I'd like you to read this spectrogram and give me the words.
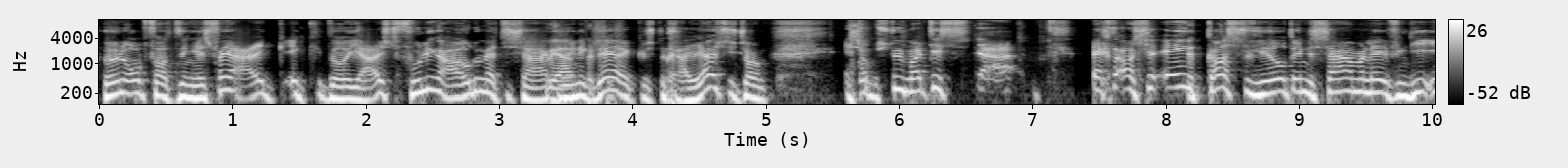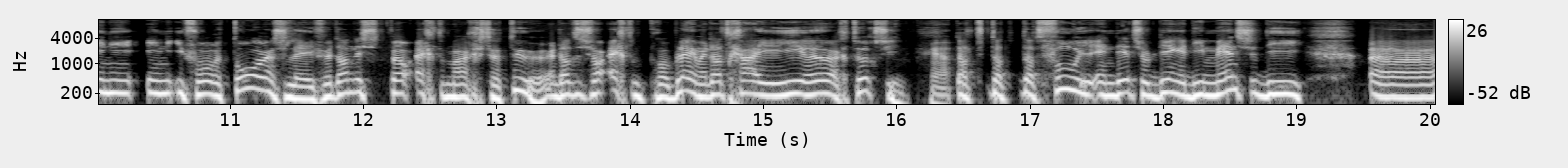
hun opvatting is van ja, ik, ik wil juist voeling houden met de zaken ja, waarin ik werk. Dus dan ga je juist in zo'n zo'n bestuur. Maar het is ja, echt als je één kast wilt in de samenleving die in, in Ivoren torens leven, dan is het wel echt de magistratuur. En dat is wel echt een probleem. En dat ga je hier heel erg terugzien. Ja. Dat, dat, dat voel je in dit soort dingen. Die mensen die uh,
